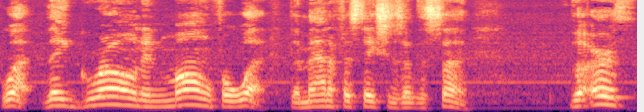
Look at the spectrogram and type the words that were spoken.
what? They groan and moan for what? The manifestations of the Son. The earth,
